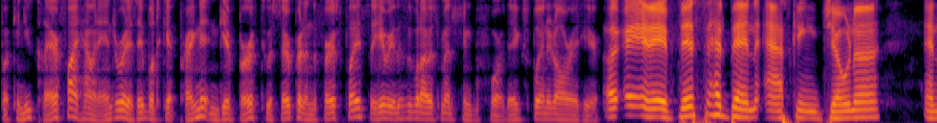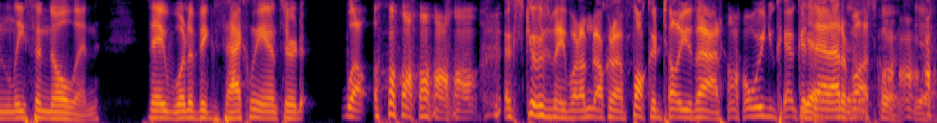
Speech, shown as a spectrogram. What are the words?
But can you clarify how an android is able to get pregnant and give birth to a serpent in the first place? So here, this is what I was mentioning before. They explain it all right here. Uh, and if this had been asking Jonah and Lisa Nolan, they would have exactly answered, well, excuse me, but I'm not going to fucking tell you that. you can't get Yes, that out of us. of course, yeah.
